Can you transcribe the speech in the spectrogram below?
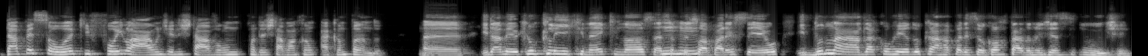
da pessoa que foi lá onde eles estavam quando eles estavam acampando. Né? É, e dá meio que o clique, né? Que, nossa, essa uhum. pessoa apareceu e do nada a correia do carro apareceu cortada no dia seguinte.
